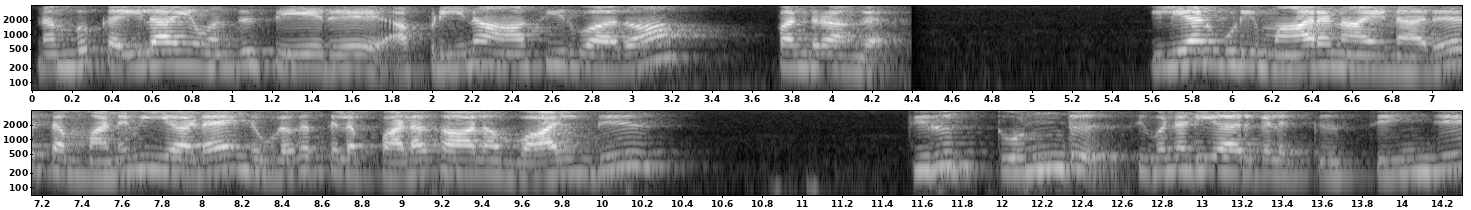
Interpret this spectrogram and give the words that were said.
நம்ம கைலாயம் வந்து சேரு அப்படின்னு ஆசீர்வாதம் பண்றாங்க. இளையான்குடி மாறநாயனாரு தம் மனைவியோட இந்த உலகத்துல பல காலம் வாழ்ந்து திருத்தொண்டு சிவனடியார்களுக்கு செஞ்சு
